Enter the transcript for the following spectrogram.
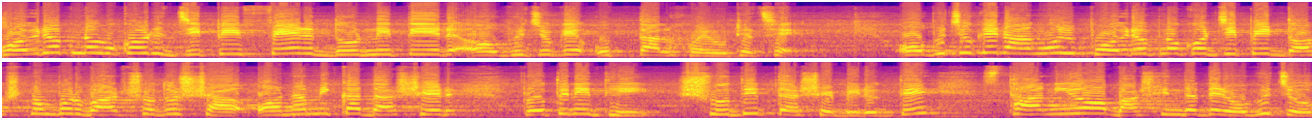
ভৈরবনগর জিপি ফের দুর্নীতির অভিযোগে উত্তাল হয়ে উঠেছে। অভিযোগের আঙুল ভৈরবনগর জিপির দশ নম্বর ওয়ার্ড সদস্যা অনামিকা দাসের প্রতিনিধি সুদীপ দাসের বিরুদ্ধে স্থানীয় বাসিন্দাদের অভিযোগ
